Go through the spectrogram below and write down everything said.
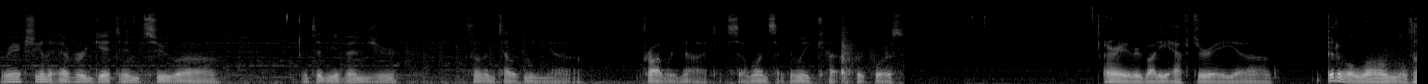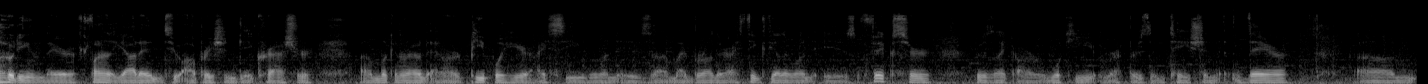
Are we actually gonna ever get into uh, into the Avenger? Something tells me. Uh, Probably not. So one second, let me cut real quick for us. Alright everybody, after a uh, bit of a long loading there, finally got into Operation Gatecrasher. I'm looking around at our people here. I see one is uh, my brother. I think the other one is Fixer, who's like our Wookiee representation there. Um,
